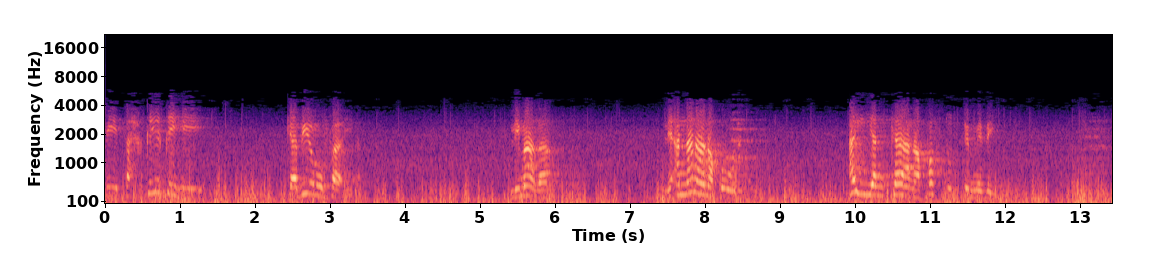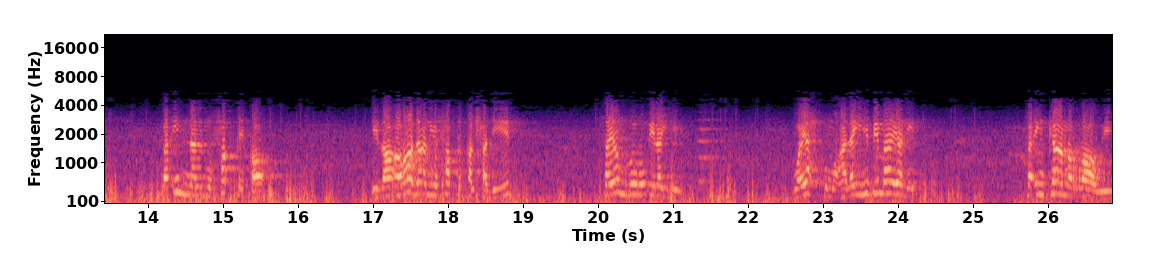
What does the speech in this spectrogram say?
في تحقيقه كبير فائدة لماذا؟ لأننا نقول أيا كان قصد الترمذي فإن المحقق إذا أراد أن يحقق الحديث سينظر إليه ويحكم عليه بما يلي فإن كان الراوي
